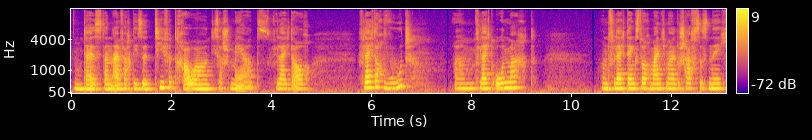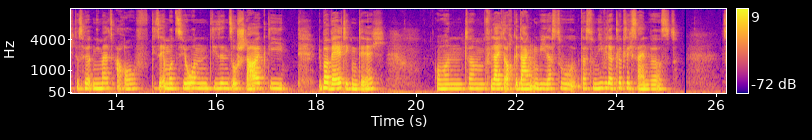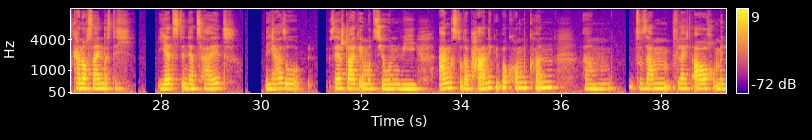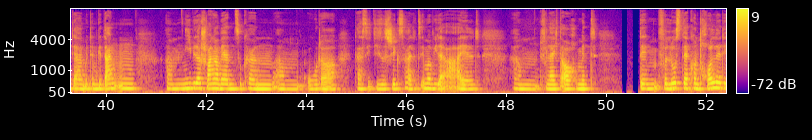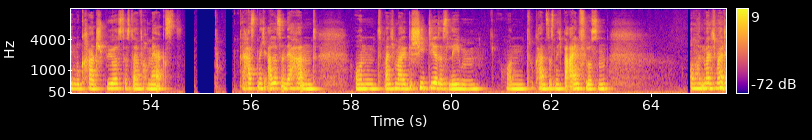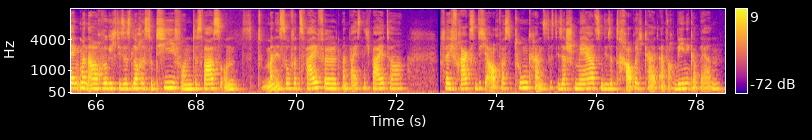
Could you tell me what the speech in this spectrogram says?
Und da ist dann einfach diese tiefe Trauer, dieser Schmerz, vielleicht auch, vielleicht auch Wut, ähm, vielleicht Ohnmacht. Und vielleicht denkst du auch manchmal, du schaffst es nicht, das hört niemals auf. Diese Emotionen, die sind so stark, die überwältigen dich. Und ähm, vielleicht auch Gedanken wie, dass du, dass du nie wieder glücklich sein wirst. Es kann auch sein, dass dich jetzt in der Zeit ja, so sehr starke Emotionen wie Angst oder Panik überkommen können. Ähm, zusammen vielleicht auch mit, der, mit dem Gedanken, ähm, nie wieder schwanger werden zu können ähm, oder dass sich dieses Schicksal jetzt immer wieder ereilt. Ähm, vielleicht auch mit dem Verlust der Kontrolle, den du gerade spürst, dass du einfach merkst, du hast nicht alles in der Hand Und manchmal geschieht dir das Leben und du kannst es nicht beeinflussen. Und manchmal denkt man auch wirklich, dieses Loch ist so tief und das war's und man ist so verzweifelt, man weiß nicht weiter. Vielleicht fragst du dich auch, was du tun kannst, dass dieser Schmerz und diese Traurigkeit einfach weniger werden.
